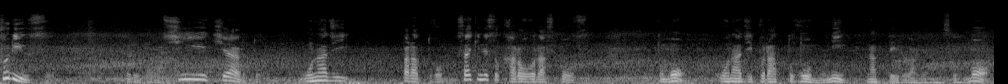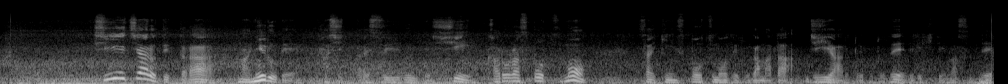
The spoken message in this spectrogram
プリウス、それから CHR と同じプラットフォーム、最近ですとカローラスポーツとも同じプラットフォームになっているわけなんですけども、CHR って言ったら、まあ、ニュルで走った SUV ですし、カローラスポーツも最近スポーツモデルがまた GR ということで出てきていますので、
